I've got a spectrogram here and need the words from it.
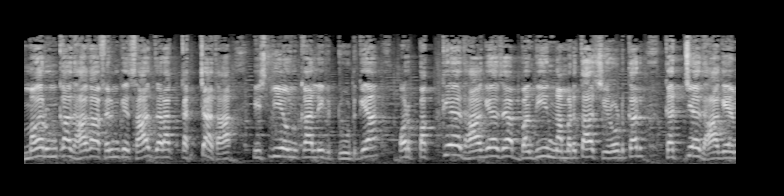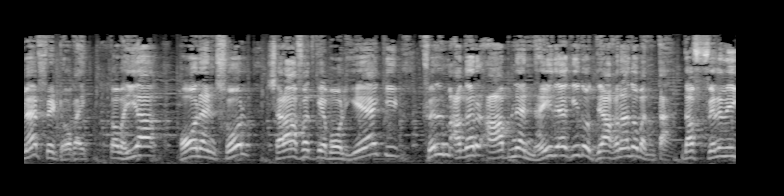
मगर उनका धागा फ़िल्म के साथ जरा कच्चा था, इसलिए उनका लिंक टूट गया और पक्के धागे से बंधी नम्रता सिरोड़कर कच्चे धागे में फिट हो गई। तो भैया हॉल एंड सोल शराफत के बोल ये है कि फ़िल्म अगर आपने नहीं देखी तो देखना तो बनता है। द फिल्मी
